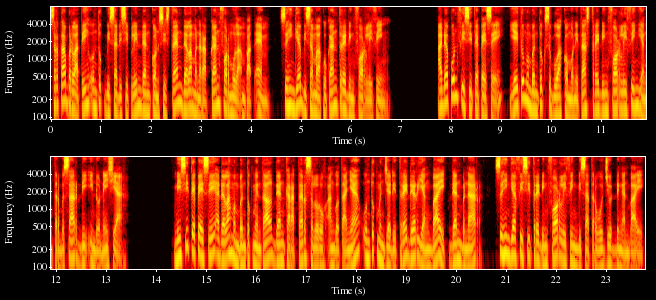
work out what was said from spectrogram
serta berlatih untuk bisa disiplin dan konsisten dalam menerapkan Formula 4M, sehingga bisa melakukan trading for living. Adapun visi TPC, yaitu membentuk sebuah komunitas trading for living yang terbesar di Indonesia. Misi TPC adalah membentuk mental dan karakter seluruh anggotanya untuk menjadi trader yang baik dan benar, sehingga visi trading for living bisa terwujud dengan baik.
